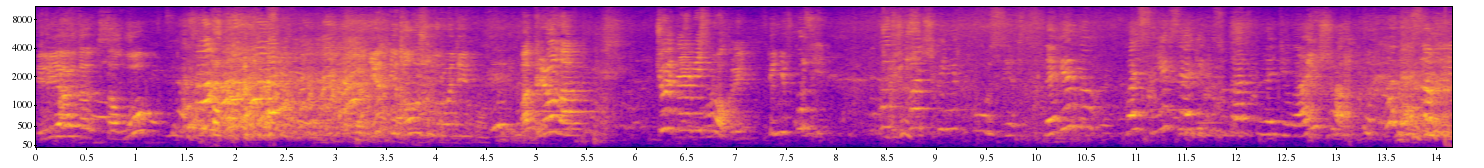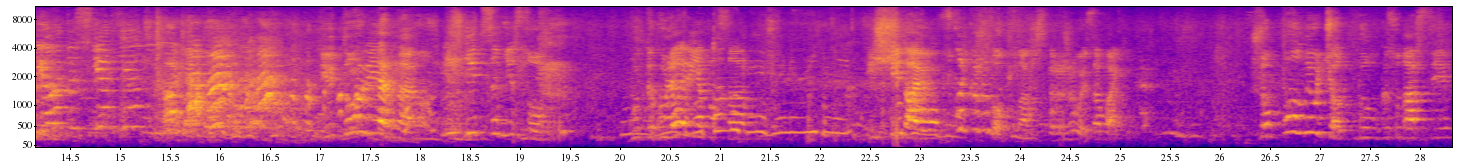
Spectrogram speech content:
Или я это солгу? Да нет, не должен вроде. Матрена, что это я весь мокрый? Ты не в курсе? Ну, как же батюшка не в курсе. Наверное, во сне всякие государственные дела решал. Согрел эту сердце. И то верно. И снится мне сон. Будто гуляю я по саду. И считаю, сколько же ног у нашей сторожевой собаки. Чтоб полный учет был в государстве.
